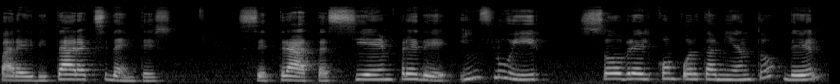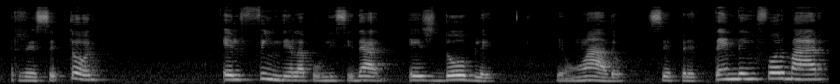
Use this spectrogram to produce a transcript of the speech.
para evitar accidentes. Se trata siempre de influir sobre el comportamiento del receptor. El fin de la publicidad es doble. De un lado, se pretende informar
